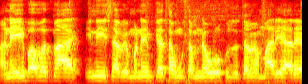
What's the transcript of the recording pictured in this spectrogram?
અને એ બાબતમાં એની હિસાબે મને એમ કહેતા હું તમને ઓળખું છું. તમે મારી આરે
